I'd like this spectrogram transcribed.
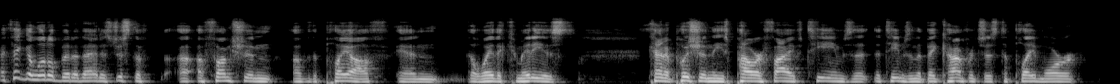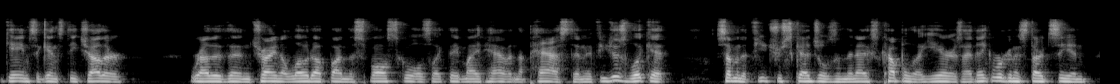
I think a little bit of that is just a, a function of the playoff and the way the committee is kind of pushing these Power Five teams, the, the teams in the big conferences, to play more games against each other rather than trying to load up on the small schools like they might have in the past. And if you just look at some of the future schedules in the next couple of years, I think we're going to start seeing –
